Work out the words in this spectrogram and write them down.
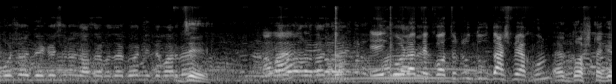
অবশ্যই দেখে শুনে যাচাই বাছাই করে নিতে পারবেন। জি। বাবা ভালো থাকবেন। এই গোড়াতে কতটুকু দুধ আসবে এখন? দশটা কি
